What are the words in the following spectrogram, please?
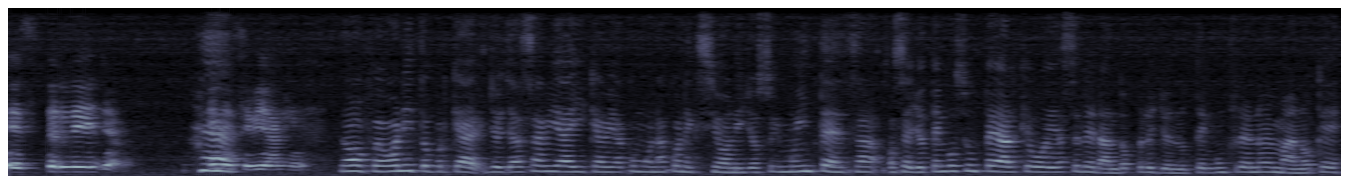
estrella en ese viaje. No, fue bonito porque yo ya sabía ahí que había como una conexión y yo soy muy intensa, o sea, yo tengo un pedal que voy acelerando, pero yo no tengo un freno de mano que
